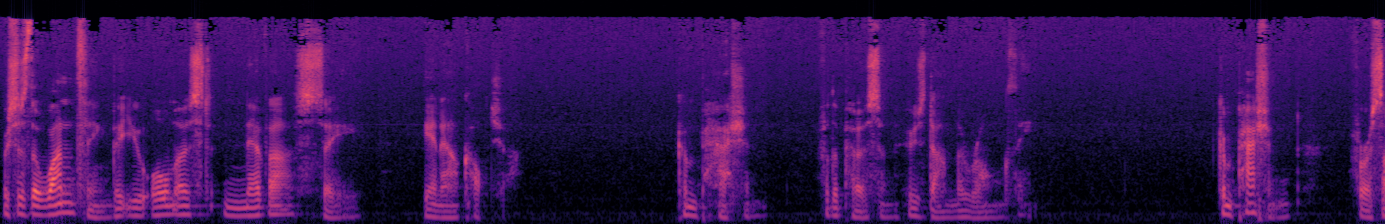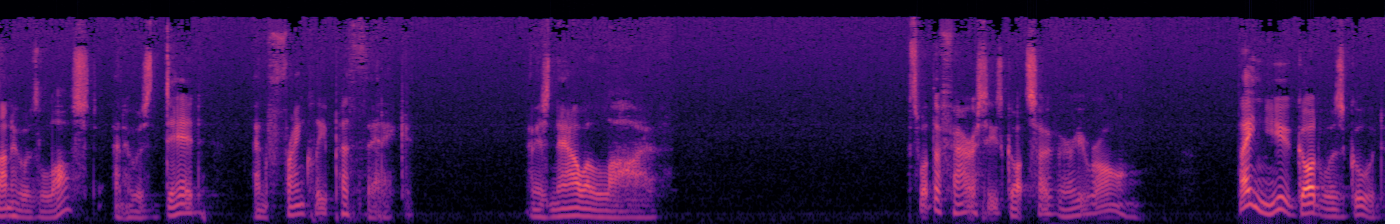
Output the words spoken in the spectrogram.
which is the one thing that you almost never see in our culture. Compassion for the person who's done the wrong thing. Compassion for a son who was lost and who was dead and frankly pathetic and is now alive. That's what the Pharisees got so very wrong. They knew God was good,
